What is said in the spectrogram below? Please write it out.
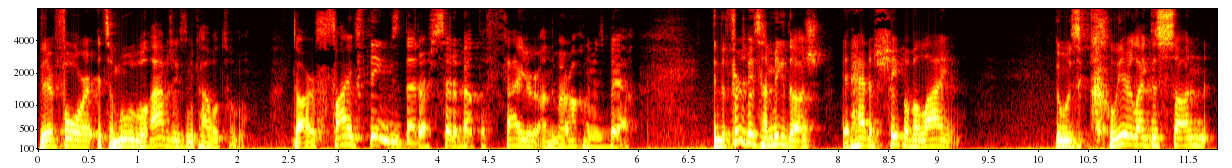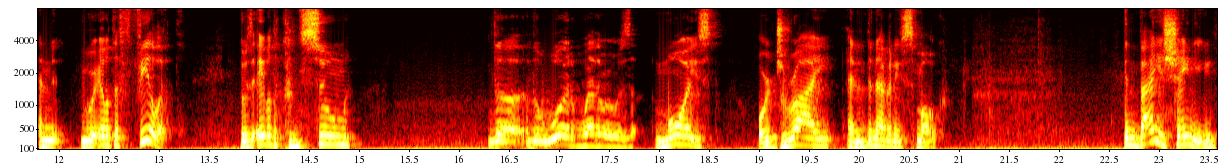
Therefore, it's a movable object in Kabul Tumah. There are five things that are said about the fire on the Marach and the Mizbeach. In the first Beis Hamikdash, it had a shape of a lion. It was clear like the sun, and you were able to feel it. It was able to consume the, the wood, whether it was moist or dry, and it didn't have any smoke. In Bayis Sheni,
